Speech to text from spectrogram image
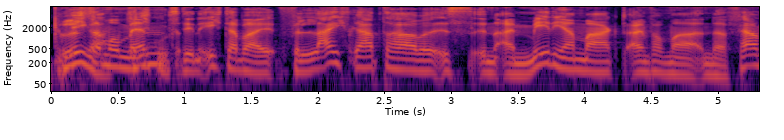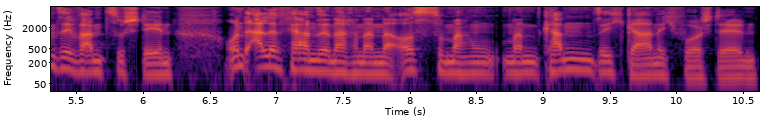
Größter Mega, Moment, den ich dabei vielleicht gehabt habe, ist in einem Mediamarkt einfach mal an der Fernsehwand zu stehen und alle Fernseher nacheinander auszumachen. Man kann sich gar nicht vorstellen,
